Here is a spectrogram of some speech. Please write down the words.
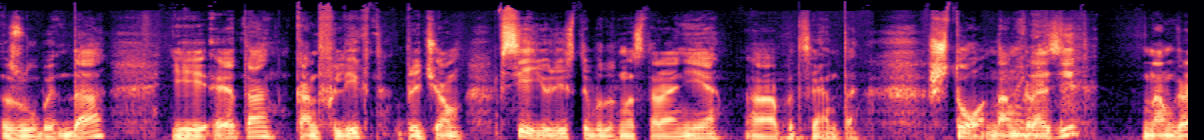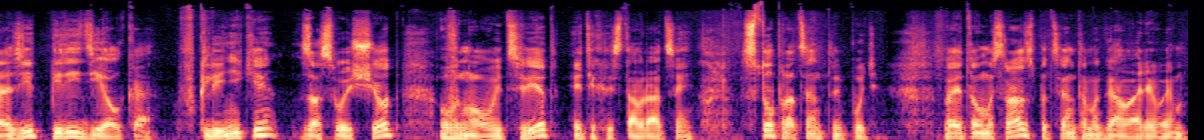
зубы – да, и это конфликт, причем все юристы будут на стороне а, пациента. Что нам Понятно. грозит? Нам грозит переделка в клинике за свой счет в новый цвет этих реставраций. Стопроцентный путь. Поэтому мы сразу с пациентом оговариваем.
